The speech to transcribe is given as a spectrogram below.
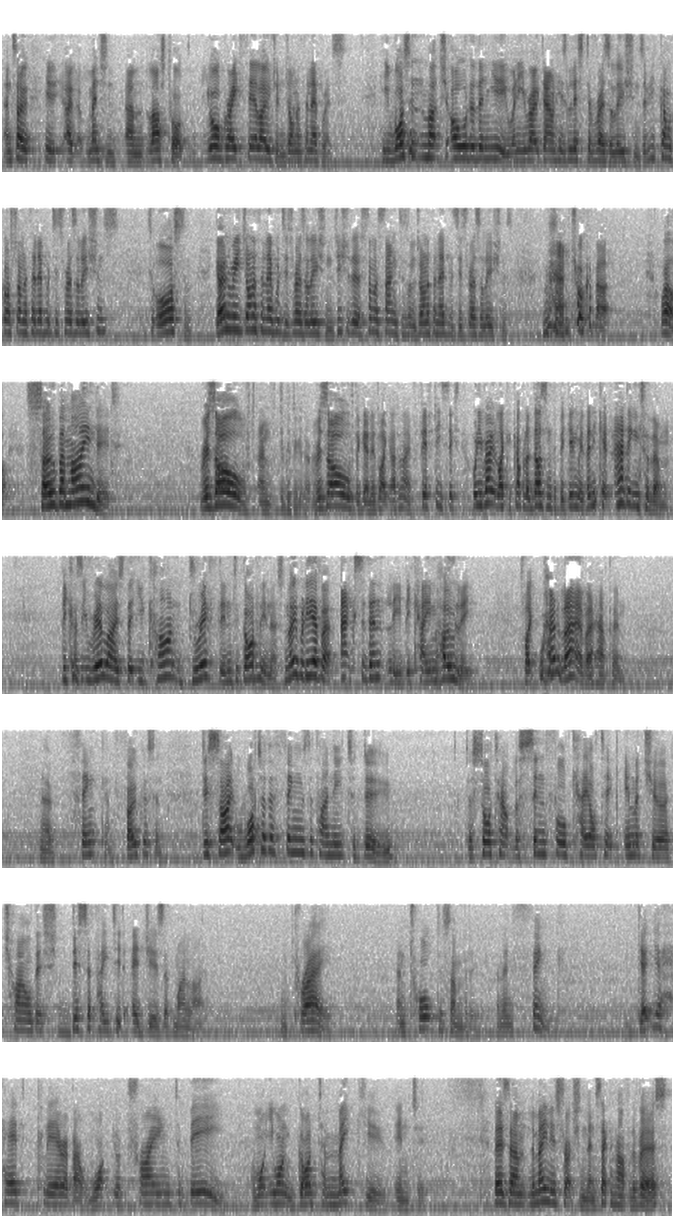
And so, you know, I mentioned um, last talk, your great theologian, Jonathan Edwards. He wasn't much older than you when he wrote down his list of resolutions. Have you come across Jonathan Edwards' resolutions? It's awesome. Go and read Jonathan Edwards' resolutions. You should do a summer sanctus on Jonathan Edwards' resolutions. Man, talk about, well, sober minded. resolved, and resolved again. It's like, I don't know, 50, 60. Well, he wrote like a couple of dozen to begin with, then he kept adding to them because he realized that you can't drift into godliness. Nobody ever accidentally became holy. It's like, how did that ever happen? No, think and focus and decide what are the things that I need to do to sort out the sinful, chaotic, immature, childish, dissipated edges of my life. And pray and talk to somebody and then think. Get your head clear about what you're trying to be and what you want God to make you into. There's um, the main instruction then, second half of the verse.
